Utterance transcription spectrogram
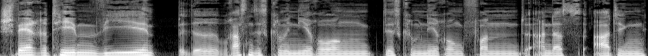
schwere Themen wie äh, Rassendiskriminierung, Diskriminierung von andersartigen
